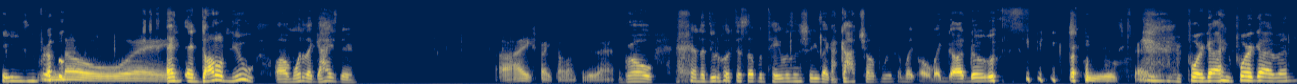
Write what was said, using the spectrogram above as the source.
crazy, bro. No way. And and Donald knew um one of the guys there, I expect Donald to do that. bro. And the dude hooked us up with tables and shit. He's like, I got y'all boys. I'm like, oh my god, no. Poor guy, poor guy, man.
